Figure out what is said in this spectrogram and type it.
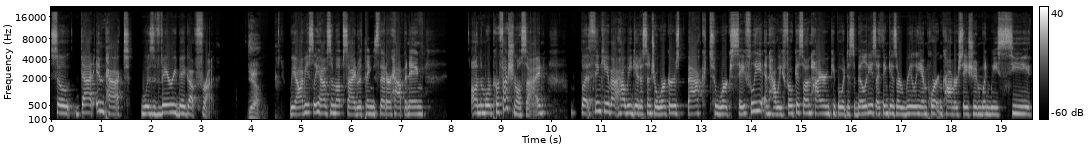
So that impact was very big up front. Yeah. We obviously have some upside with things that are happening on the more professional side, but thinking about how we get essential workers back to work safely and how we focus on hiring people with disabilities, I think is a really important conversation when we see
